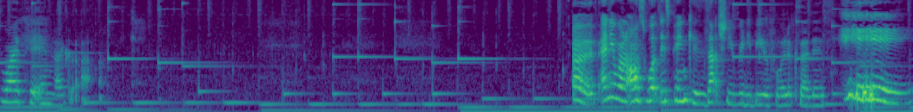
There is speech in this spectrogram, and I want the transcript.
Swipe it in like that. If anyone asks what this pink is, it's actually really beautiful. It looks like this.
